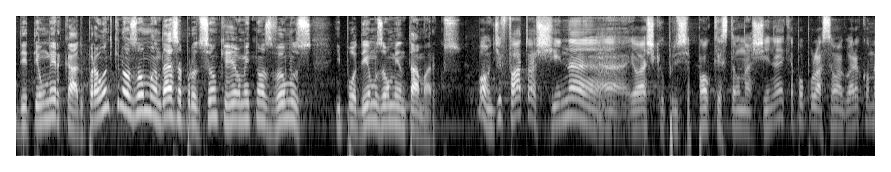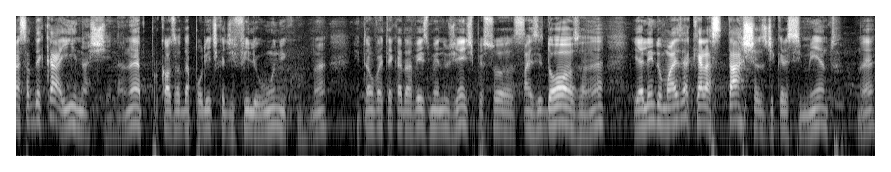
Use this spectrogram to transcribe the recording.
de ter um mercado. Para onde que nós vamos mandar essa produção que realmente nós vamos e podemos aumentar, Marcos? Bom, de fato, a China, eu acho que a principal questão na China é que a população agora começa a decair na China, né? Por causa da política de filho único, né? Então vai ter cada vez menos gente, pessoas mais idosas, né? E além do mais, aquelas taxas de crescimento, né?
